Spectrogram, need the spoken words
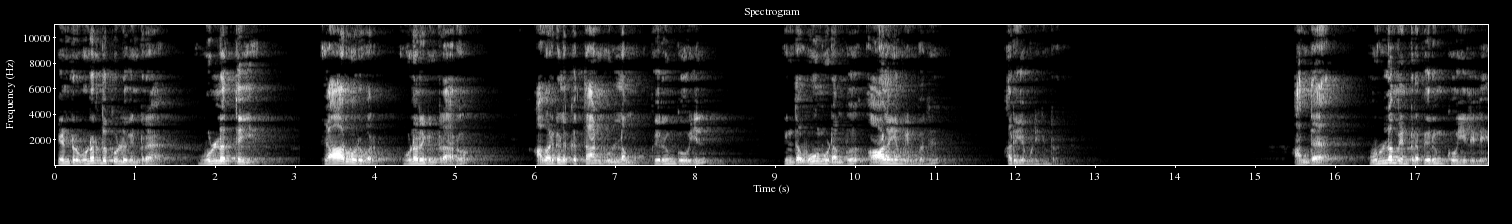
என்று உணர்ந்து கொள்ளுகின்ற உள்ளத்தை யார் ஒருவர் உணர்கின்றாரோ அவர்களுக்குத்தான் உள்ளம் பெருங்கோயில். இந்த ஊன் உடம்பு ஆலயம் என்பது அறிய முடிகின்றது. அந்த உள்ளம் என்ற பெருங்கோயிலிலே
